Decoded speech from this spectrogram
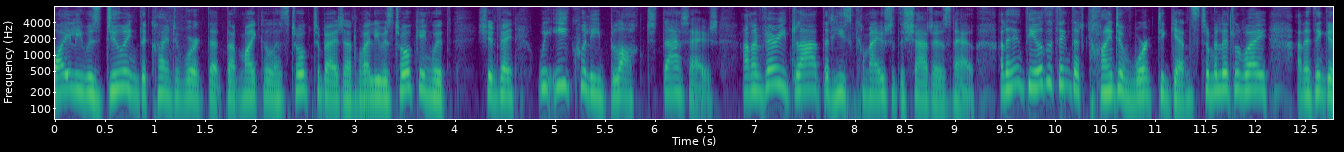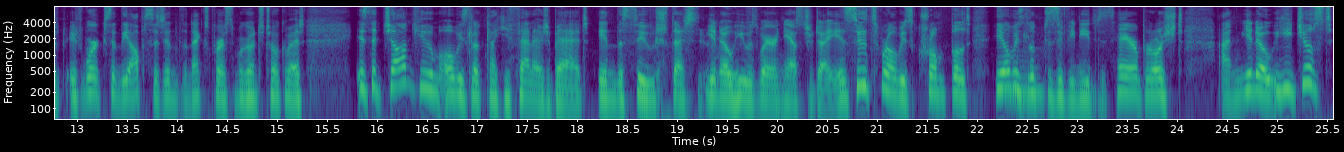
while he was doing the kind of work that, that Michael has talked about and while he was talking with Sinn Féin, we equally blocked that out. And I'm very glad that he's come out of the shadows now. And I think the other thing that kind of worked against him a little way, and I think it, it works in the opposite in the next person we're going to talk about, is that John Hume always looked like he fell out of bed in the suit that, you know, he was wearing yesterday. His suits were always crumpled. He always mm. looked as if he needed his hair brushed. And, you know, he just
